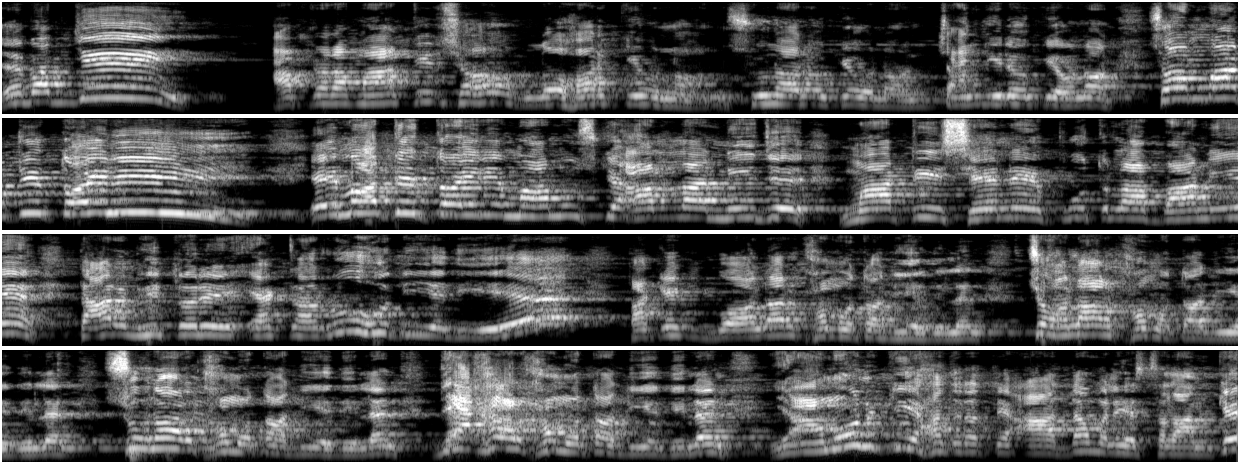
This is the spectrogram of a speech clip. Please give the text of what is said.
হে বাপজি! আপনারা মাটির সব, লোহার কেউ নন, সোনারও কেউ নন, চান্দিরও কেউ নন, সব মাটির তৈরি। এই মাটির তৈরি মানুষকে আল্লাহ নিজে মাটি সেনে, পুতলা বানিয়ে তার ভিতরে একটা রুহ দিয়ে দিয়ে তাকে বলার ক্ষমতা দিয়ে দিলেন, চলার ক্ষমতা দিয়ে দিলেন, শোনার ক্ষমতা দিয়ে দিলেন, দেখার ক্ষমতা দিয়ে দিলেন। এমনকি হাজরতে আদম আলী ইসলামকে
